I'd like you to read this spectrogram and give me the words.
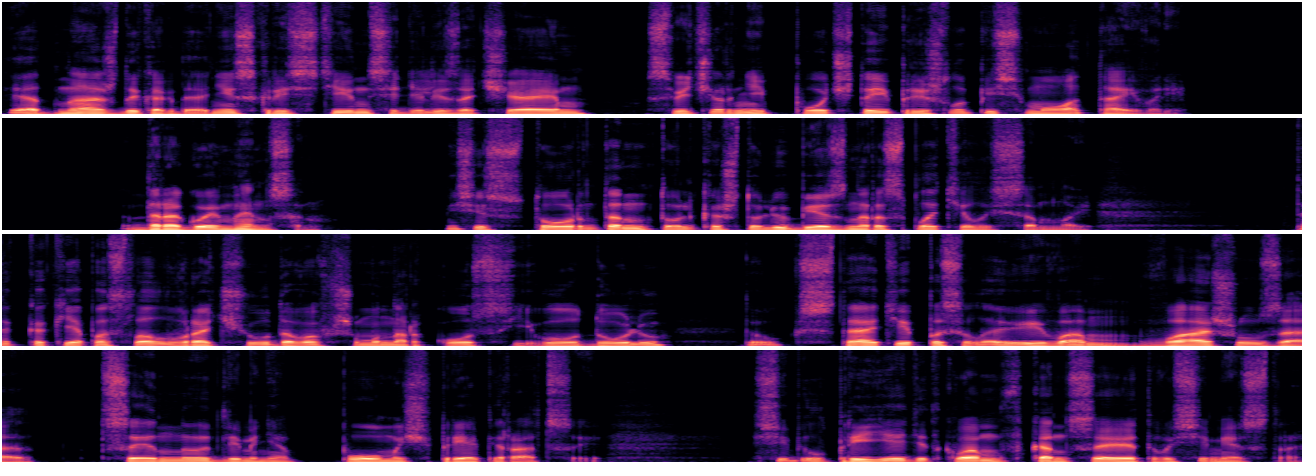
и однажды, когда они с Кристин сидели за чаем, с вечерней почтой пришло письмо от Айвори. «Дорогой Мэнсон, миссис Торнтон только что любезно расплатилась со мной. Так как я послал врачу, дававшему наркоз, его долю, то, кстати, посылаю и вам вашу за ценную для меня помощь при операции. Сибил приедет к вам в конце этого семестра.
